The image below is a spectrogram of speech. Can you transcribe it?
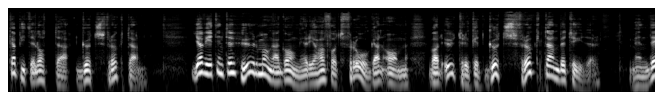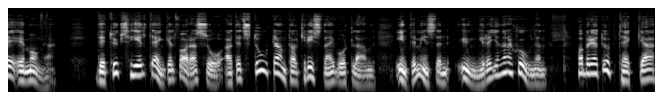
Kapitel 8 Gudsfruktan jag vet inte hur många gånger jag har fått frågan om vad uttrycket gudsfruktan betyder, men det är många. Det tycks helt enkelt vara så att ett stort antal kristna i vårt land, inte minst den yngre generationen, har börjat upptäcka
